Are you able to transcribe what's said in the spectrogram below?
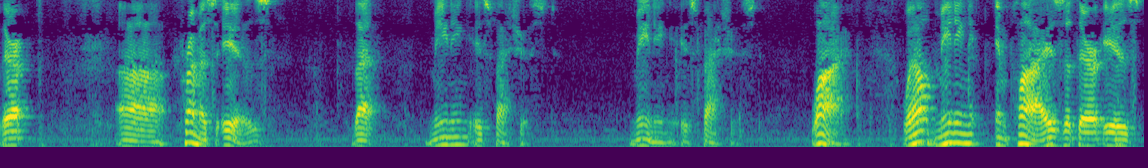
Their uh, premise is that meaning is fascist. Meaning is fascist. Why? Well, meaning implies that there is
